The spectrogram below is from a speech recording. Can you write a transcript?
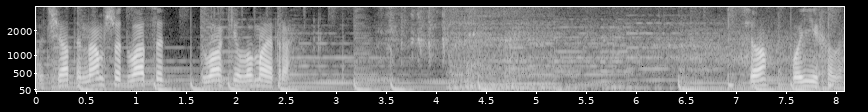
Почати нам ще 22 кілометра. Все, поїхали.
